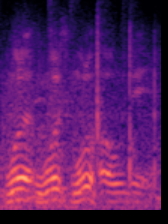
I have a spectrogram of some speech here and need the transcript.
મૂળ મૂળ મૂળ હોવું જોઈએ.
